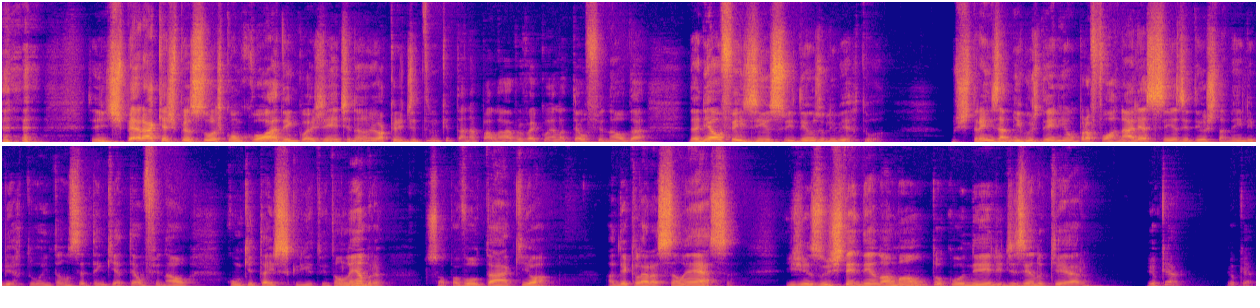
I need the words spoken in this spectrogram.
Se a gente esperar que as pessoas concordem com a gente, não, eu acredito no que está na palavra, vai com ela até o final. Da... Daniel fez isso e Deus o libertou. Os três amigos dele iam para a fornalha acesa e Deus também libertou. Então você tem que ir até o final com o que está escrito. Então lembra, só para voltar aqui, ó, a declaração é essa. E Jesus, estendendo a mão, tocou nele, dizendo: Quero, eu quero, eu quero,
